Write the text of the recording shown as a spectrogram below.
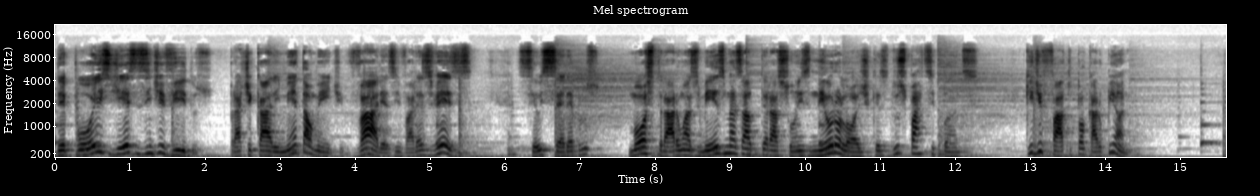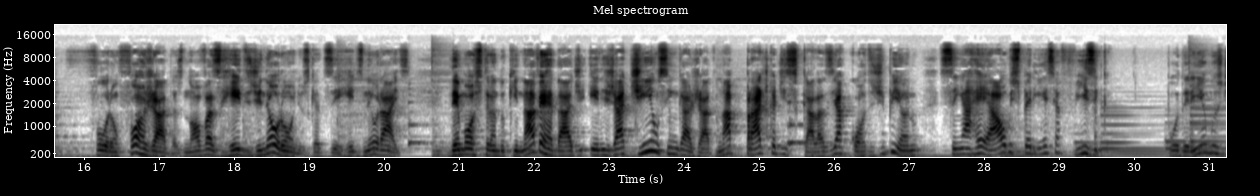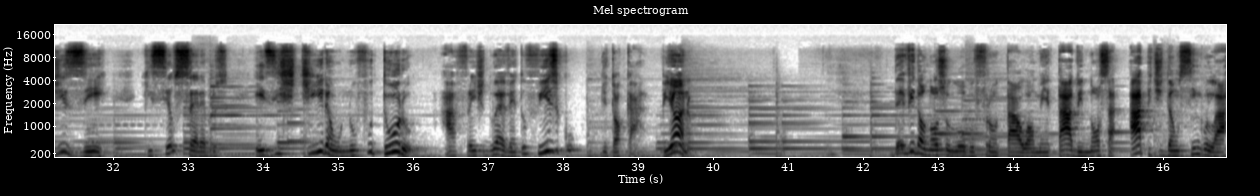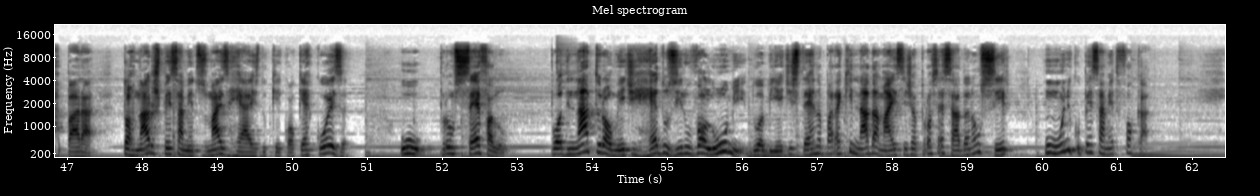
depois de esses indivíduos praticarem mentalmente várias e várias vezes, seus cérebros mostraram as mesmas alterações neurológicas dos participantes que de fato tocaram o piano. Foram forjadas novas redes de neurônios, quer dizer, redes neurais, demonstrando que na verdade eles já tinham se engajado na prática de escalas e acordes de piano sem a real experiência física. Poderíamos dizer que seus cérebros existiram no futuro à frente do evento físico de tocar piano. Devido ao nosso lobo frontal aumentado e nossa aptidão singular para tornar os pensamentos mais reais do que qualquer coisa, o proncéfalo pode naturalmente reduzir o volume do ambiente externo para que nada mais seja processado a não ser um único pensamento focado.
